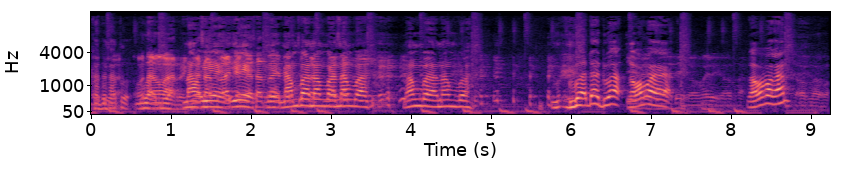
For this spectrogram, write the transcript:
kagak dua. satu. Oh, dua, nawar. dua. Nah, iya, iya, iya, nambah, nambah, nambah, nambah, nambah. Dua dah, dua, nggak apa-apa ya, Nggak apa-apa, kan? Nggak apa-apa.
